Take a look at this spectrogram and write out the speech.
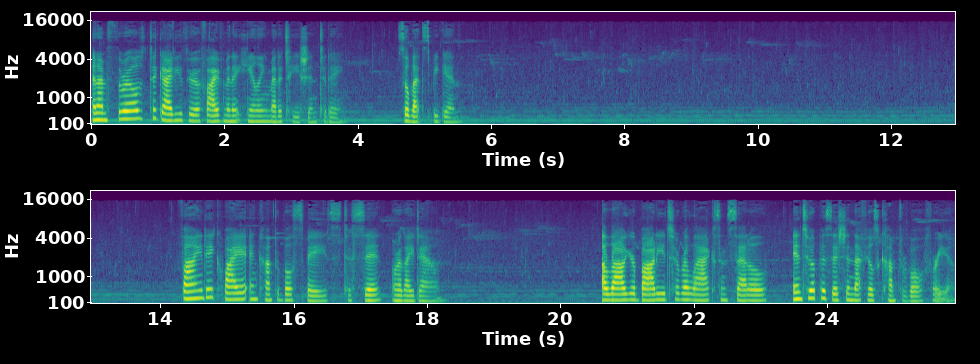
and I'm thrilled to guide you through a five minute healing meditation today. So let's begin. Find a quiet and comfortable space to sit or lie down. Allow your body to relax and settle into a position that feels comfortable for you.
